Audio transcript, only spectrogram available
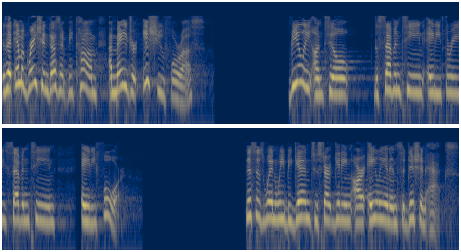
is that immigration doesn't become a major issue for us really until the 1783 1784. This is when we begin to start getting our Alien and Sedition Acts,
